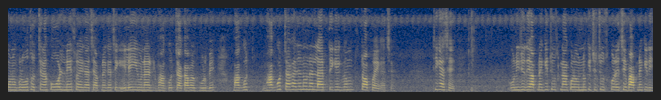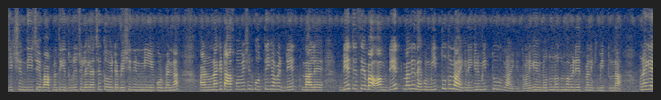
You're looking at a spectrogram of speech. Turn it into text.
কোনো গ্রোথ হচ্ছে না কোল্ডনেস হয়ে গেছে, আপনার কাছে এলেই ওনার ভাগ্যর চাকা আবার ঘুরবে। ভাগ্য, ভাগ্যর চাকা যেন ওনার লাইফ থেকে একদম স্টপ হয়ে গেছে। ঠিক আছে? উনি যদি আপনাকে চুজ না করে অন্য কিছু চুজ করেছে বা আপনাকে রিজেকশন দিয়েছে বা আপনার থেকে দূরে চলে গেছে, তো এটা বেশি দিন নিয়ে করবেন না। কারণ ওনাকে ট্রান্সফরমেশন করতেই হবে ডেথ নালে ডেথ এসে বা ডেথ মানে দেখুন, মৃত্যু তো নয় এখানে এখানে মৃত্যু নয় কিন্তু। অনেকে নতুন নতুনভাবে ডেথ মানে কি? মৃত্যু না। ওনাকে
